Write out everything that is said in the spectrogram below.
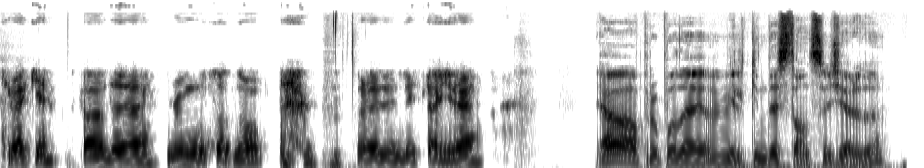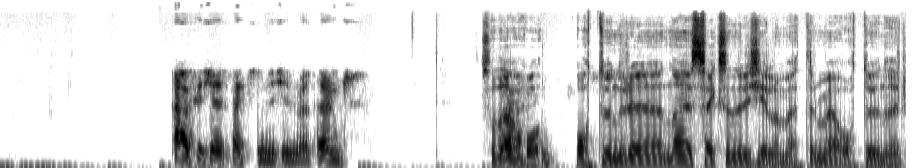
Tror jeg ikke. Kan det bli motsatt nå? For det er litt lengre. Ja, apropos det, hvilken distanse kjører du? Jeg skal kjøre 600 km. Så det er 800, nei, 600 km med 800.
